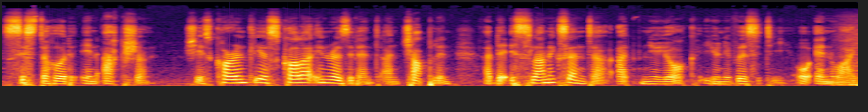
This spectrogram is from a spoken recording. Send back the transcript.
Sisterhood in Action. She is currently a scholar in residence and chaplain at the Islamic Center at New York University or NYU.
